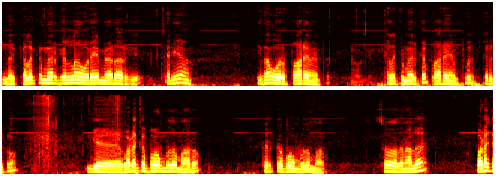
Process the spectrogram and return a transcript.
இந்த கிழக்கு மேற்கெல்லாம் ஒரே மேடாக இருக்குது சரியா? இதுதான் ஒரு பாறை அமைப்பு கிழக்கு மேற்க பாறை அமைப்பு இருக்கும். இங்கே வடக்க போகும்போது மாறும். தெற்க போகும்போது மாறும். ஸோ அதனால் வடக்க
